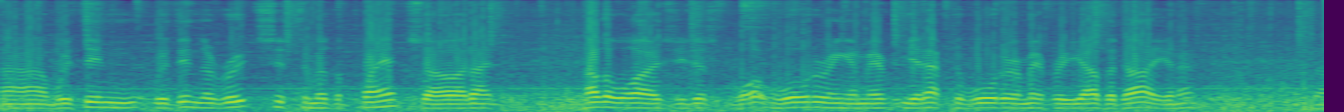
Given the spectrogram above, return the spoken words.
uh, within within the root system of the plant. So I don't. Otherwise, you're just watering them. Every, you'd have to water them every other day, you know. So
